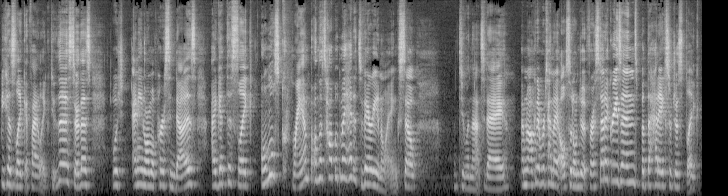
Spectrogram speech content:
because like if I like do this or this, which any normal person does, I get this like almost cramp on the top of my head. It's very annoying. So doing that today. I'm not gonna pretend I also don't do it for aesthetic reasons, but the headaches are just like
